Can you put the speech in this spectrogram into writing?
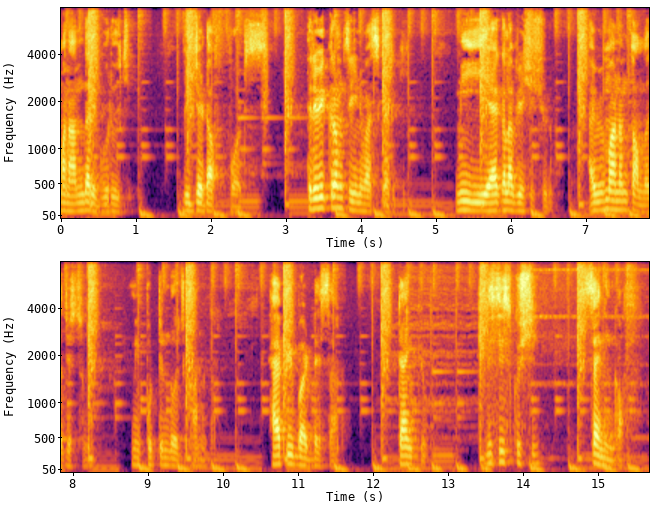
మన అందరి Guruji. Wiz of words. Trivikram Srinivas గారికి మీ ఈ ఏకలవ్య శిష్యుడు అభిమానంతో అందజేస్తున్నాను మీ పుట్టినరోజు కానుక. Happy birthday sir thank you this is Khushi signing off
